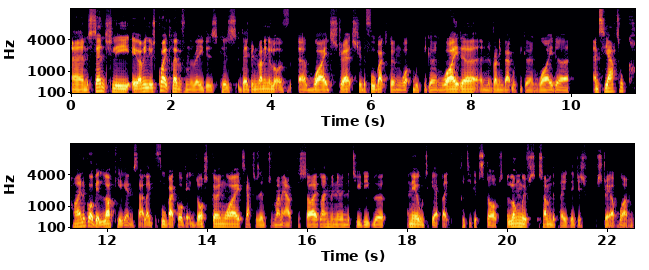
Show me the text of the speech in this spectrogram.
and essentially, it, I mean, it was quite clever from the Raiders because they'd been running a lot of uh, wide stretch. So the fullbacks going what would be going wider, and the running back would be going wider. And Seattle kind of got a bit lucky against that. Like the fullback got a bit lost going wide. Seattle was able to run it out to the sideline when they're in the two deep look, and they were able to get like pretty good stops. Along with some of the plays, they just straight up won.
